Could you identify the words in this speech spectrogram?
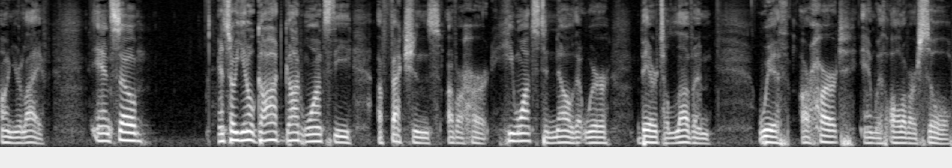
on your life. And so, and so you know, God God wants the affections of our heart. He wants to know that we're there to love Him with our heart and with all of our soul.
